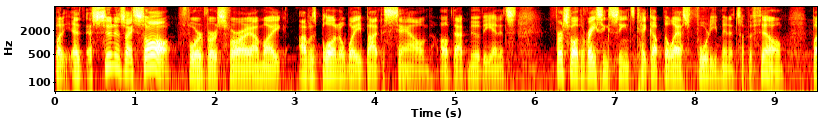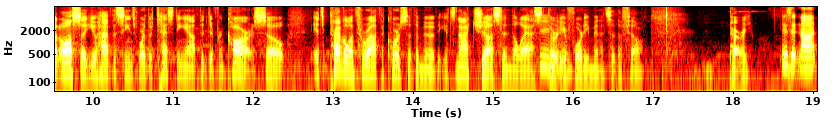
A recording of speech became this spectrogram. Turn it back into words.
but as, as soon as I saw Ford versus Ferrari, I'm like, I was blown away by the sound of that movie. And it's, first of all, the racing scenes take up the last 40 minutes of the film, but also you have the scenes where they're testing out the different cars. So it's prevalent throughout the course of the movie. It's not just in the last 30 or mm-hmm. 40 minutes of the film. Perri? Is it not?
